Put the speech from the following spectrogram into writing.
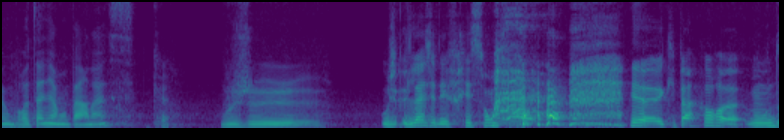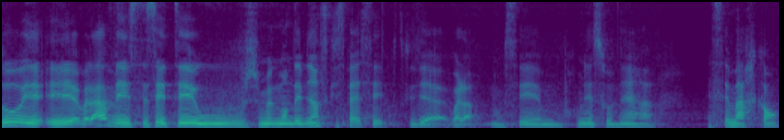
Aux Bretagne à Montparnasse, Ok. où je. Là, j'ai des frissons euh, qui parcourent euh, mon dos, et, et voilà, mais c'était où je me demandais bien ce qui se passait. Euh, voilà, c'est mon premier souvenir euh, assez marquant,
